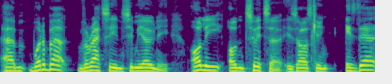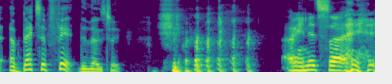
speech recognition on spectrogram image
Um, what about Verratti and Simeone? Ollie on Twitter is asking, is there a better fit than those two? I mean, it's uh,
